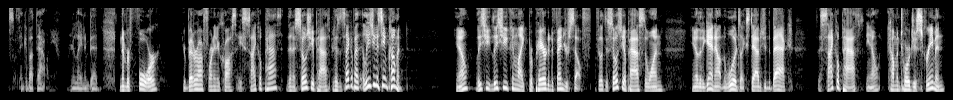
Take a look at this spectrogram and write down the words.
So think about that when, you, when you're laying in bed. Number four, you're better off running across a psychopath than a sociopath because the psychopath, at least you can see him coming. You know, at least you, at least you can like prepare to defend yourself. I feel like the sociopath's the one, you know, that again out in the woods like stabs you in the back. The psychopath, you know, coming towards you screaming,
